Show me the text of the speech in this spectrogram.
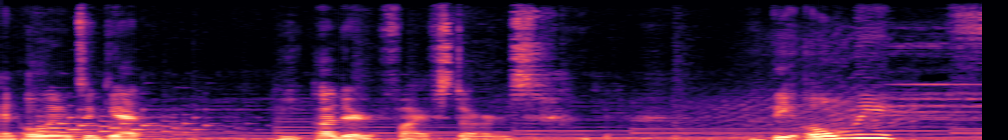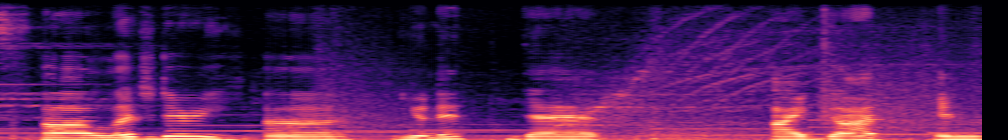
and only to get the other five stars. the only uh, legendary uh, unit that I got in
